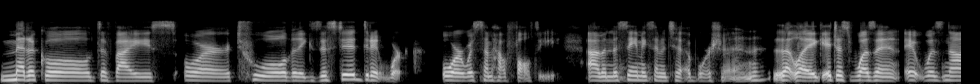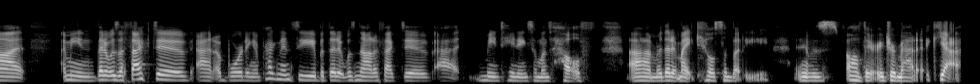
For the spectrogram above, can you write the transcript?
medical device or tool that existed didn't work or was somehow faulty um, and the same extended to abortion that like it just wasn't it was not i mean that it was effective at aborting a pregnancy but that it was not effective at maintaining someone's health um, or that it might kill somebody and it was all very dramatic. Yeah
